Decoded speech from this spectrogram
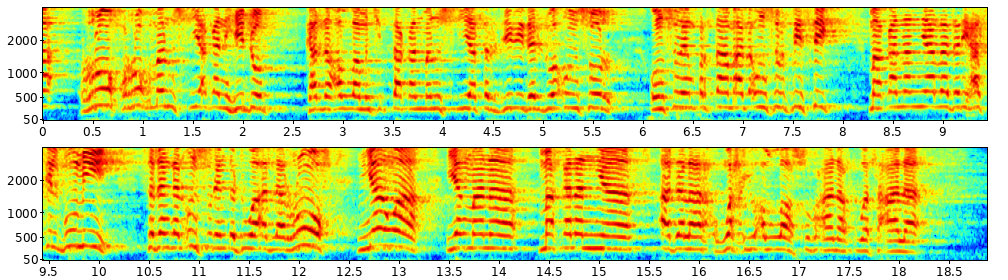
ruh-ruh manusia akan hidup karena Allah menciptakan manusia terdiri dari dua unsur. Unsur yang pertama ada unsur fisik, makanannya adalah dari hasil bumi. Sedangkan unsur yang kedua adalah ruh, nyawa yang mana makanannya adalah wahyu Allah Subhanahu wa taala.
